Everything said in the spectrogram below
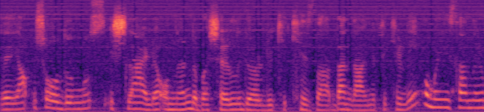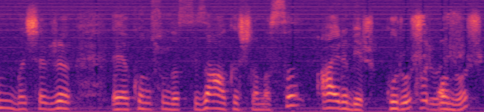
e, yapmış olduğumuz işlerle onların da başarılı gördüğü ki keza ben de aynı fikirdeyim ama insanların başarı e, konusunda sizi alkışlaması ayrı bir gurur, Gurur. onur.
